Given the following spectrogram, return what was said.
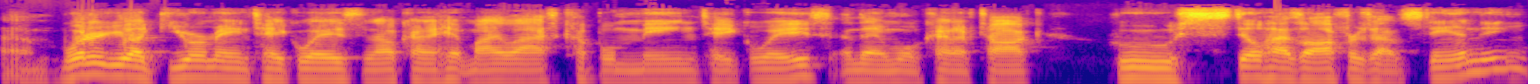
um, what are you like your main takeaways and i'll kind of hit my last couple main takeaways and then we'll kind of talk who still has offers outstanding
